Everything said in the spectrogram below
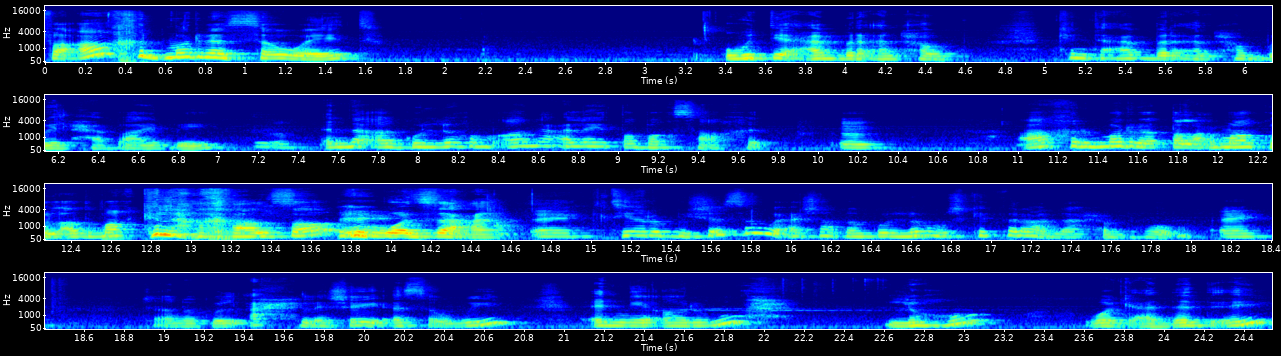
فآخر مرة سويت ودي أعبر عن حب كنت أعبر عن حبي لحبايبي مم. إن أقول لهم أنا علي طبق ساخن. آخر مرة طلع ماكو الأطباق كلها خالصة وموزعة إيه قلت يا ربي شو أسوي عشان أقول لهم إيش كثر أنا أحبهم إيه كان أقول أحلى شيء أسويه إني أروح لهم وأقعد أدعي.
